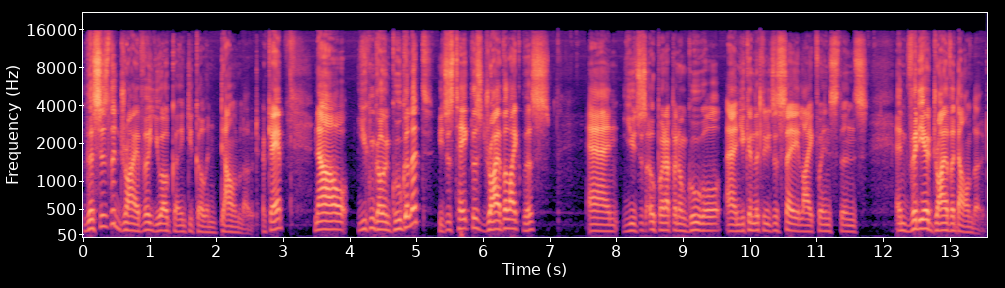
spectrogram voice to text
This is the driver you are going to go and download, okay? Now, you can go and Google it. You just take this driver like this, and you just open up it on Google, and you can literally just say, like, for instance, NVIDIA driver download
